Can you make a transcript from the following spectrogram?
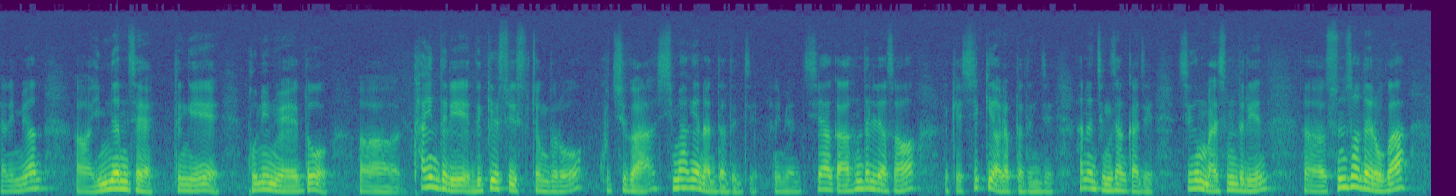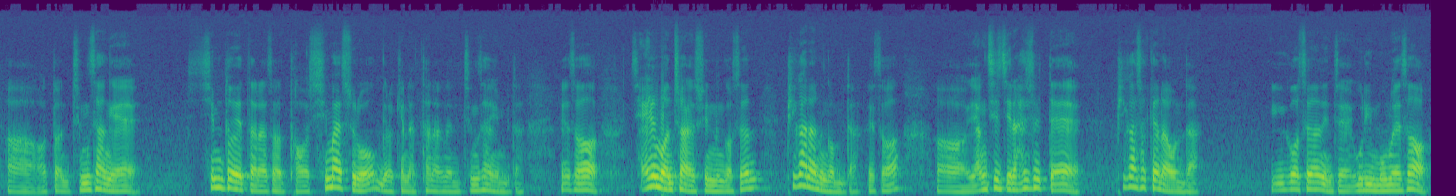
아니면 어, 입냄새 등이 본인 외에도 어, 타인들이 느낄 수 있을 정도로 구취가 심하게 난다든지 아니면 치아가 흔들려서 이렇게 씻기 어렵다든지 하는 증상까지 지금 말씀드린 어, 순서대로가 어, 어떤 증상의 심도에 따라서 더 심할수록 이렇게 나타나는 증상입니다. 그래서 제일 먼저 알 수 있는 것은 피가 나는 겁니다. 그래서 어, 양치질 하실 때 피가 섞여 나온다. 이것은 이제 우리 몸에서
